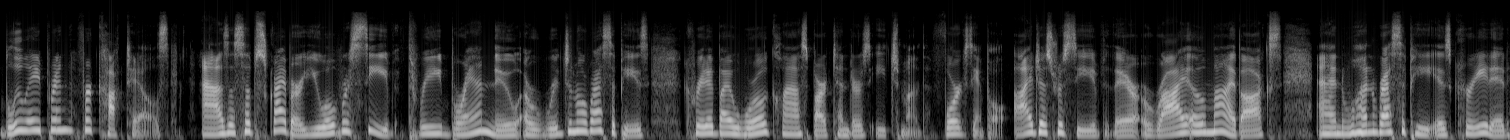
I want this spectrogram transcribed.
Blue Apron for cocktails. As a subscriber, you will receive three brand new original recipes created by world class bartenders each month. For example, I just received their Rye O My box, and one recipe is created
